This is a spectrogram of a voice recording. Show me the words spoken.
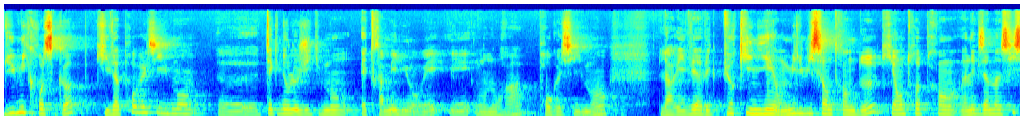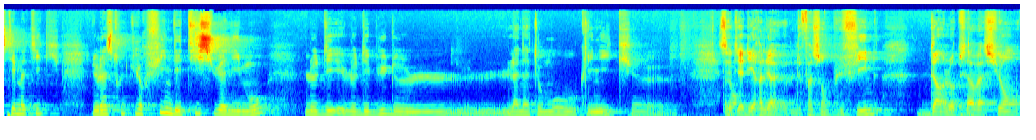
du microscope qui va progressivement, euh, technologiquement, être amélioré et on aura progressivement l'arrivée avec Purkinier en 1832 qui entreprend un examen systématique de la structure fine des tissus animaux, le, le début de l'anatomo-clinique. Euh. C'est-à-dire de façon plus fine dans l'observation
